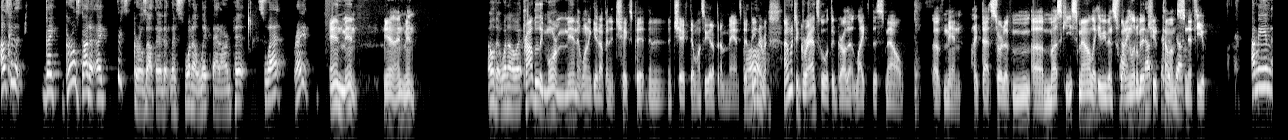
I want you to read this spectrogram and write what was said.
I was gonna like girls gotta like. There's girls out there that just want to lick that armpit sweat, right? And men. Yeah, and men. Oh, that want to. Probably more men that want to get up in a chick's pit than a chick that wants to get up in a man's pit. But you Oh. never, I went to grad school with a girl that liked the smell of men, like that sort of mm, uh, musky smell. Like if you've been sweating a little bit, Yep, she'd come yep, up and sniff you. I mean,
